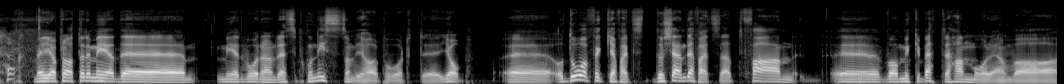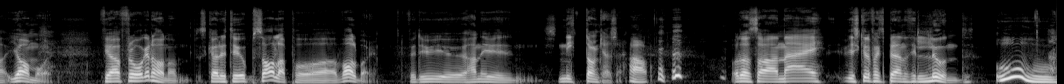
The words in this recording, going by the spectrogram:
Men jag pratade med, eh, med vår receptionist som vi har på vårt eh, jobb. Eh, och då fick jag faktiskt, då kände jag faktiskt att fan eh, vad mycket bättre han mår än vad jag mår. För jag frågade honom, ska du till Uppsala på valborg? För du är ju, han är ju 19 kanske. Ja. Och då sa han, nej, vi skulle faktiskt bränna till Lund. Oh!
